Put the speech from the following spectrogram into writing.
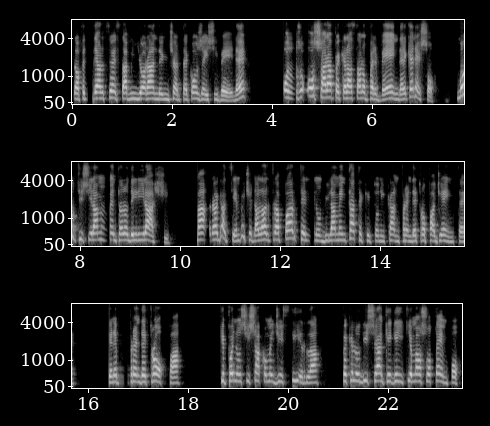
La federazione sta migliorando in certe cose e si vede. O, o sarà perché la stanno per vendere, che ne so. Molti si lamentano dei rilasci, ma ragazzi, invece dall'altra parte non vi lamentate che Tony Khan prende troppa gente, che ne prende troppa, che poi non si sa come gestirla perché lo disse anche Gay a suo tempo,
